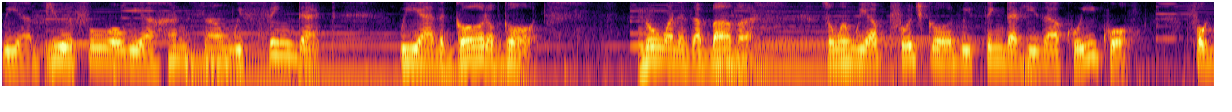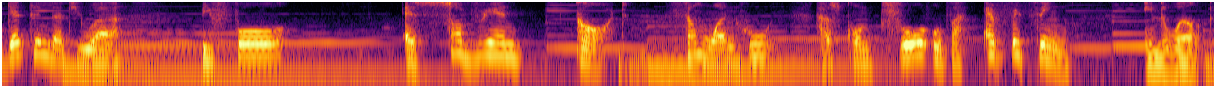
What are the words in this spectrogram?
we are beautiful or we are handsome, we think that we are the God of gods. No one is above us. So when we approach God, we think that He's our co equal, forgetting that you are before a sovereign God, someone who has control over everything in the world.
